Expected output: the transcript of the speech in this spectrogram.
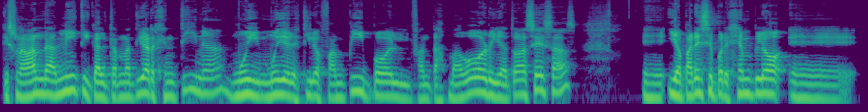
que es una banda mítica alternativa argentina, muy, muy del estilo Fan People, Fantasmagoria, todas esas. Eh, y aparece, por ejemplo, eh,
